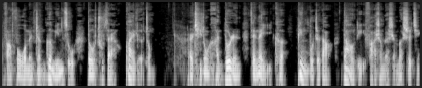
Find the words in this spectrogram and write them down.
仿佛我们整个民族都处在快乐中。而其中很多人在那一刻并不知道到底发生了什么事情。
